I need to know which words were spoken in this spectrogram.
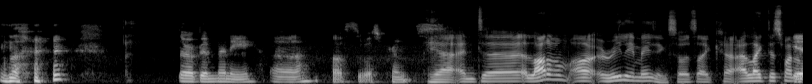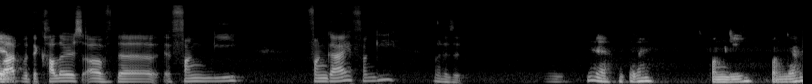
No. There have been many uh, Last of Us prints. yeah, and uh, a lot of them are really amazing. So it's like uh, I like this one a lot with the colors of the fungi, fungi, fungi. What is it? Yeah, don't. Fungi, fungi,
